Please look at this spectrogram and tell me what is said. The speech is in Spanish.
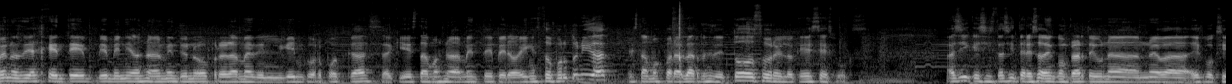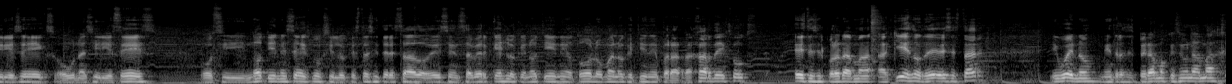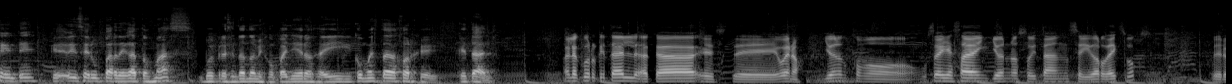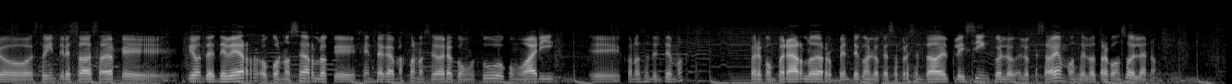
Buenos días gente, bienvenidos nuevamente a un nuevo programa del Gamecore Podcast. Aquí estamos nuevamente, pero en esta oportunidad estamos para hablarles de todo sobre lo que es Xbox. Así que si estás interesado en comprarte una nueva Xbox Series X o una Series S, o si no tienes Xbox y lo que estás interesado es en saber qué es lo que no tiene o todo lo malo que tiene para rajar de Xbox, este es el programa, aquí es donde debes estar. Y bueno, mientras esperamos que sea una más gente, que deben ser un par de gatos más, voy presentando a mis compañeros ahí. ¿Cómo está Jorge? ¿Qué tal? Hola Kur, ¿qué tal? Acá, este, bueno, yo como ustedes ya saben, yo no soy tan seguidor de Xbox, pero estoy interesado en saber que, de, ver o conocer lo que gente acá más conocedora como tú o como Ari eh, conocen del tema, para compararlo de repente con lo que se ha presentado del Play 5, lo, que sabemos de la otra consola, ¿no?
